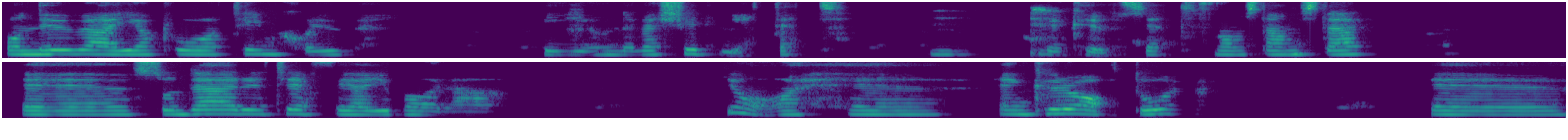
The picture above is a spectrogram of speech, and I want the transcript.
och nu är jag på team 7 i universitetet, mm. sjukhuset, någonstans där. Eh, så där träffar jag ju bara ja, eh, en kurator Eh,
